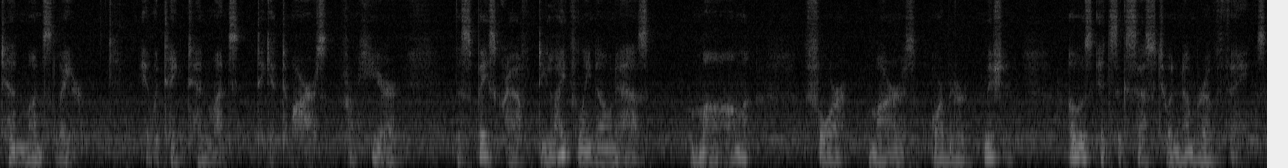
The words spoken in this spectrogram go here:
10 months later. It would take 10 months to get to Mars. From here, the spacecraft, delightfully known as MOM for Mars Orbiter Mission, owes its success to a number of things.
